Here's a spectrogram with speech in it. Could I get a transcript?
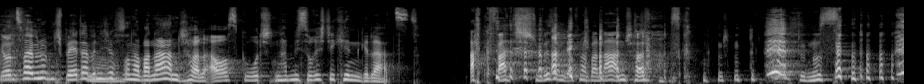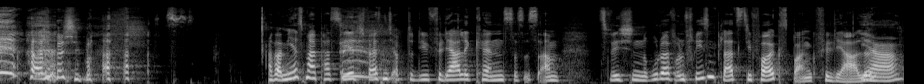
Ja, und zwei Minuten später bin ich auf so einer Bananenschale ausgerutscht und habe mich so richtig hingelatzt. Ach Quatsch, du bist mit einer Bananenschale ausgerutscht. Du Nuss. Hallo, Spaß. Aber mir ist mal passiert, ich weiß nicht, ob du die Filiale kennst, das ist am zwischen Rudolf und Friesenplatz, die Volksbank-Filiale. Ja.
